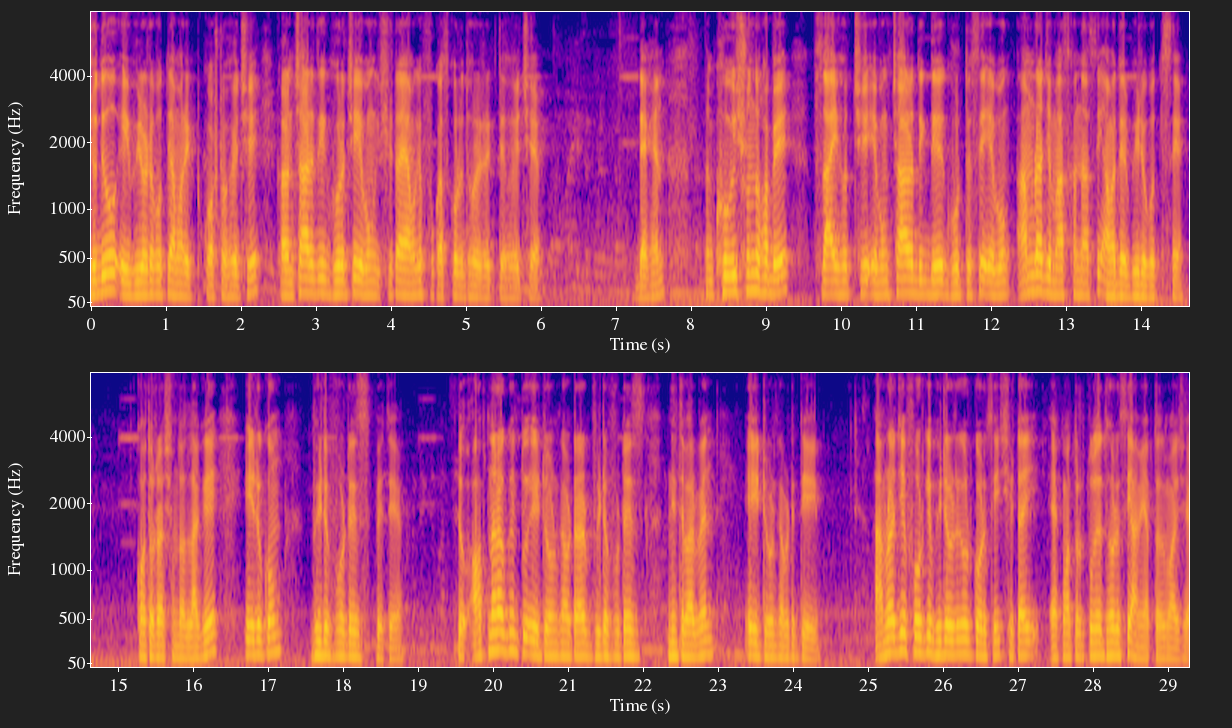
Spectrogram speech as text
যদিও এই ভিডিওটা করতে আমার একটু কষ্ট হয়েছে, কারণ চারিদিকে ঘুরেছি এবং সেটাই আমাকে ফোকাস করে ধরে রাখতে হয়েছে। দেখেন, খুবই সুন্দরভাবে ফ্লাই হচ্ছে এবং চারদিক দিয়ে ঘুরতেছে এবং আমরা যে মাঝখানে আছি, আমাদের ভিডিও করতেছে। কতটা সুন্দর লাগে এরকম ভিডিও ফুটেজ পেতে। তো আপনারাও কিন্তু এই ড্রোন ক্যামেরাটার ভিডিও ফুটেজ নিতে পারবেন এই ড্রোন ক্যামেরাটি দিয়েই। আমরা যে ফোর কে ভিডিও রেকর্ড করেছি সেটাই একমাত্র তুলে ধরেছি আমি আপনাদের মাঝে।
